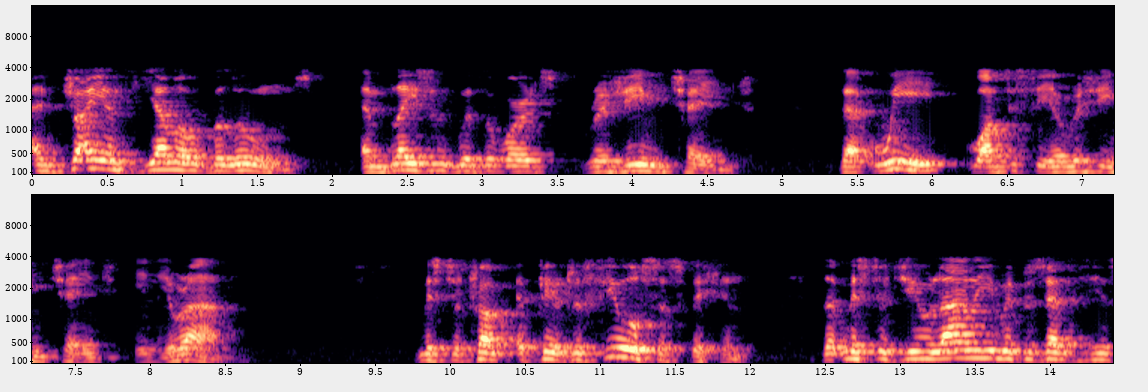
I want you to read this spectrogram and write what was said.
and giant yellow balloons emblazoned with the words regime change, that we want to see a regime change in Iran. Mr. Trump appeared to fuel suspicion that Mr. Giuliani represented his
